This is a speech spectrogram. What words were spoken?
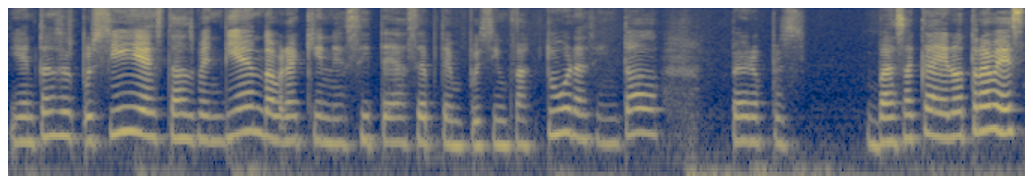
Y entonces pues sí, estás vendiendo, habrá quienes sí te acepten pues sin facturas, sin todo, pero pues vas a caer otra vez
